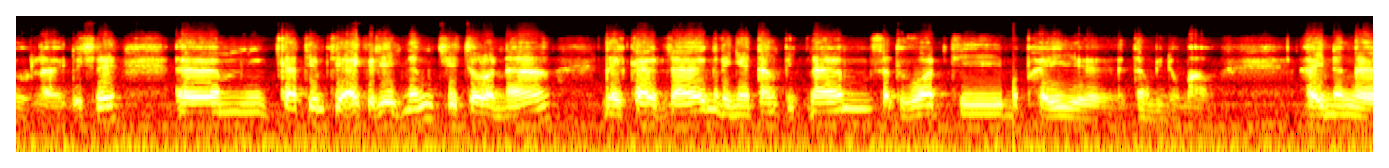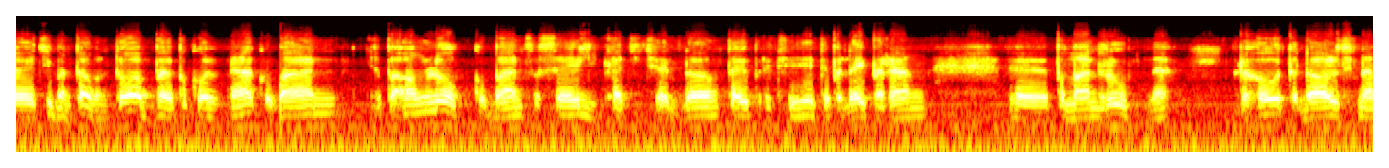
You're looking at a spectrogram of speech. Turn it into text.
នោះឡើយដូច្នេះអឺការទៀមទាឯករាជ្យនឹងជាចលនាដែលកើតឡើងរញ៉ៃតាំងពីដើមសតវត្សទី20តាំងពីនោះមក ហើយនឹងជាបន្តបន្ទាប់ប្រគល់ណាក៏បានព្រះអង្គលោកក៏បានសរសេរលិខិតជាច្រើនដងទៅប្រធានាធិបតីបារាំងប្រមាណរូបណារហូតទៅដល់ឆ្នាំ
